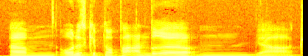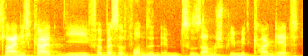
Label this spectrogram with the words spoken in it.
Ähm, und es gibt noch ein paar andere mh, mm, ja, Kleinigkeiten, die verbessert worden sind im Zusammenspiel mit KGET,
